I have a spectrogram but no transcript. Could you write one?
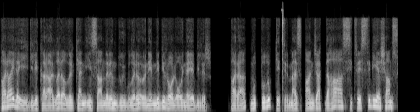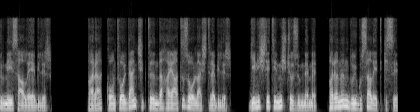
Parayla ilgili kararlar alırken insanların duyguları önemli bir rol oynayabilir. Para, mutluluk getirmez ancak daha az stresli bir yaşam sürmeyi sağlayabilir. Para, kontrolden çıktığında hayatı zorlaştırabilir. Genişletilmiş çözümleme, paranın duygusal etkisi.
